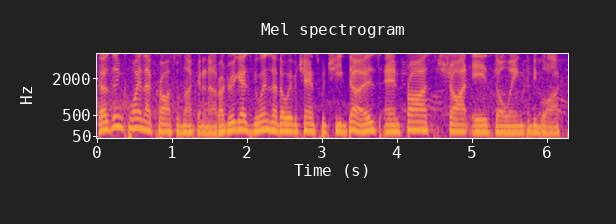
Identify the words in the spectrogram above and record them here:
doesn't quite. That cross was not good enough. Rodriguez, if he wins that, though, we have a chance, which he does. And Frost shot is going to be blocked.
